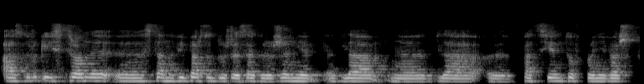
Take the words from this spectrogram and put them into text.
a z drugiej strony stanowi bardzo duże zagrożenie dla, dla pacjentów, ponieważ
